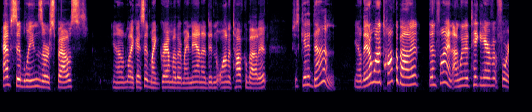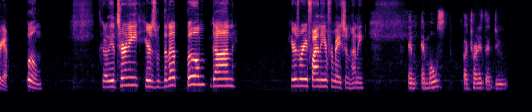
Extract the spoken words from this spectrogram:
have siblings or spouse, you know, like I said, my grandmother, my nana didn't want to talk about it. Just get it done. You know, they don't want to talk about it, then fine. I'm going to take care of it for you. Boom. Go to the attorney. Here's the boom done. Here's where you find the information, honey. And and most attorneys that do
